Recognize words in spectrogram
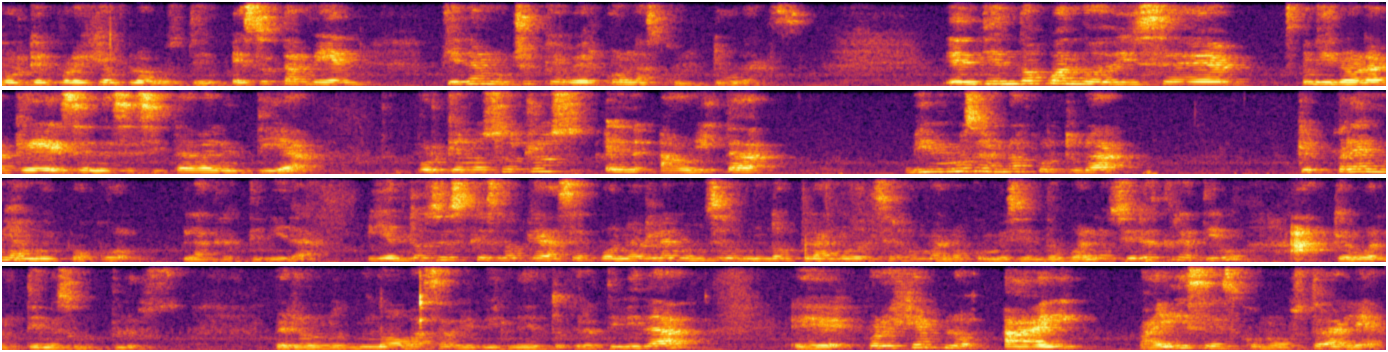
porque por ejemplo, Agustín, eso también tiene mucho que ver con las culturas. Entiendo cuando dice Dinora que se necesita valentía, porque nosotros en, ahorita vivimos en una cultura que premia muy poco la creatividad. Y entonces, ¿qué es lo que hace? Ponerle en un segundo plano del ser humano como diciendo, bueno, si eres creativo, ah, qué bueno, tienes un plus, pero no, vas a vivir ni de tu creatividad. Eh, por ejemplo, hay países como Australia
